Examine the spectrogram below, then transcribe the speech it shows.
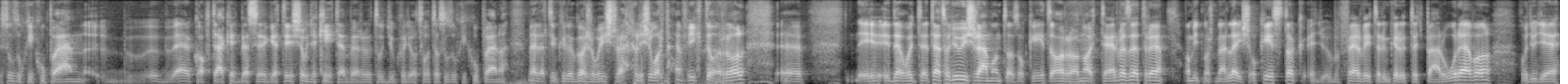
Suzuki kupán elkapták egy beszélgetésre, ugye két emberről tudjuk, hogy ott volt a Suzuki kupán a mellettünk ülő Gazsó Istvánról és Orbán Viktorról, de hogy, tehát, hogy ő is rámondta az okét arra a nagy tervezetre, amit most már le is okéztak, egy felvételünk előtt egy pár órával, hogy ugye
